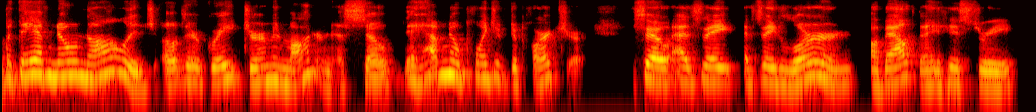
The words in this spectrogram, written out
But they have no knowledge of their great German modernists, so they have no point of departure. So as they as they learn about the history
